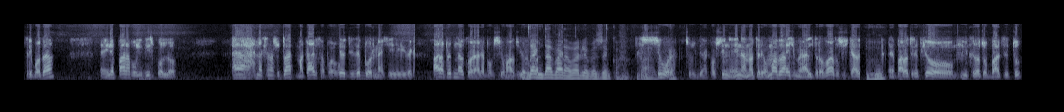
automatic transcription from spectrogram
τρίποντα. Ε, είναι πάρα πολύ δύσκολο ε, να ξανασουτά. Μακάρι θα πω εγώ, ότι δεν μπορεί να έχει 10. Άρα πρέπει να κοράρει απόψη η ομάδα του Γιώργου. Δεν τα βάλει, τα βάλει ο Βεζέγκοφ. Σίγουρα ο Ολυμπιακός είναι, είναι ανώτερη ομάδα, έχει μεγαλύτερο βάθος, έχει κα... ε, παρότι είναι πιο μικρό το budget του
